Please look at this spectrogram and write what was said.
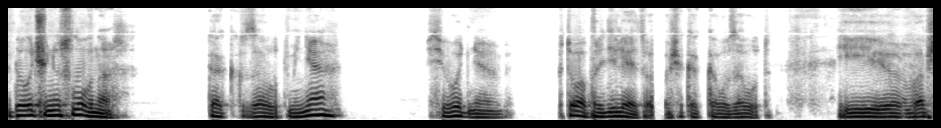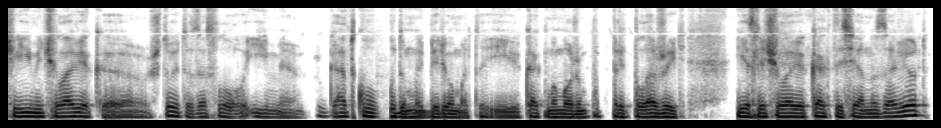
Это очень условно, как зовут меня. Сегодня кто определяет вообще, как кого зовут? И вообще имя человека, что это за слово имя? Откуда мы берем это? И как мы можем предположить, если человек как-то себя назовет,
